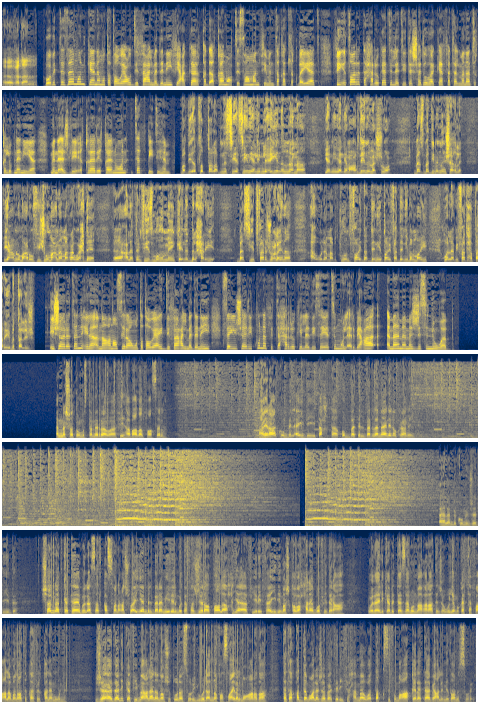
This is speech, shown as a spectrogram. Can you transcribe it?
غدا. وبالتزامن كان متطوعو الدفاع المدني في عكار قد أقاموا اعتصاما في منطقة القبيات في إطار التحركات التي تشهدها كافة المناطق اللبنانية من أجل إقرار قانون تثبيتهم. بدي أطلب طلب من السياسيين يلي ملاقيين أنه إحنا يعني يلي معارضين المشروع بس بدي منهم شغلة. يعملوا معروف يجوا معنا مرة واحدة آه، على تنفيذ مهمة إن كانت بالحريق بس يتفرجوا علينا أو لما بتكون فايضة الدنيا طايفة الدنيا بالمي ولا بفتح الطريق بالثلج إشارة إلى أن عناصر ومتطوعي الدفاع المدني سيشاركون في التحرك الذي سيتم الأربعاء أمام مجلس النواب. النشرة مستمرة وفيها بعد الفاصل. عراك بالأيدي تحت قبة البرلمان الأوكراني. أهلا بكم من جديد. شنت كتائب الأسد قصفا عشوائيا بالبراميل المتفجرة طال أحياء في رفاعي دمشق وحلب وفي درعا. وذلك بالتزامن مع غارات جوية مكثفة على مناطق في القلمون. جاء ذلك فيما أعلن ناشطون سوريون أن فصائل المعارضة تتقدم على جبهة ريف حماة وتقصف معاقل تابعة للنظام السوري.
